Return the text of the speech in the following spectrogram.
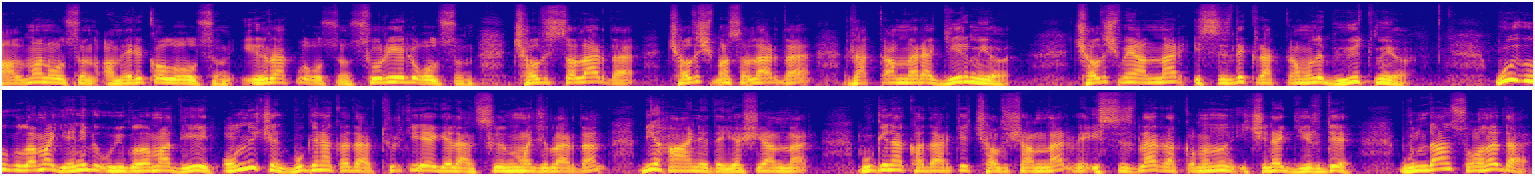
Alman olsun, Amerikalı olsun, Iraklı olsun, Suriyeli olsun çalışsalar da çalışmasalar da rakamlara girmiyor. Çalışmayanlar işsizlik rakamını büyütmüyor. Bu uygulama yeni bir uygulama değil. Onun için bugüne kadar Türkiye'ye gelen sığınmacılardan bir hanede yaşayanlar, bugüne kadarki çalışanlar ve işsizler rakamının içine girdi. Bundan sonra da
